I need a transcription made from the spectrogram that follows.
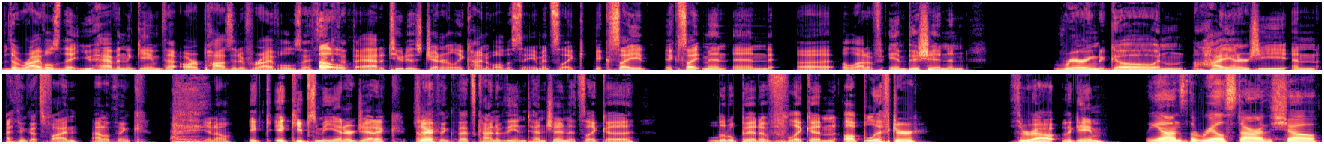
the rivals that you have in the game that are positive rivals. I think Oh. that the attitude is generally kind of all the same. It's like excite excitement and uh, a lot of ambition and raring to go and high energy. And I think that's fine. I don't think you know it. It keeps me energetic. And I think that's kind of the intention. It's like a little bit of like an uplifter throughout the game. Leon's the real star of the show.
